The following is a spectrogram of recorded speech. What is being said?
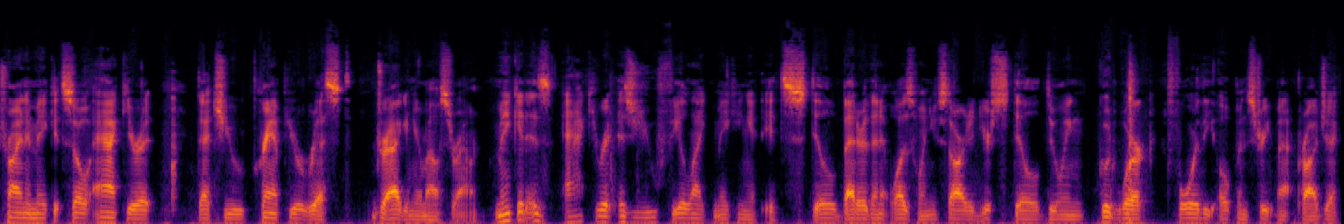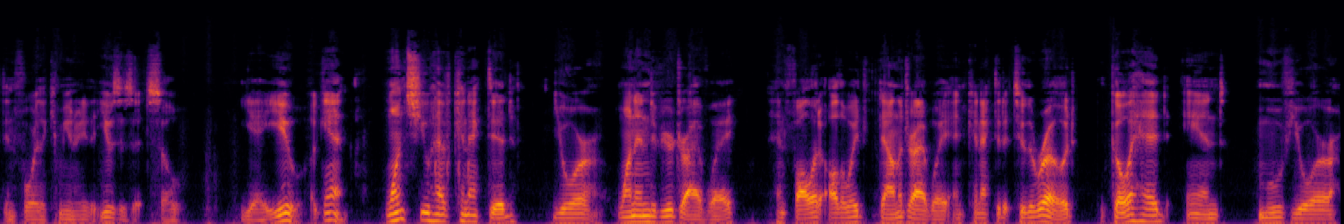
trying to make it so accurate that you cramp your wrist dragging your mouse around. Make it as accurate as you feel like making it. It's still better than it was when you started. You're still doing good work for the OpenStreetMap project and for the community that uses it. So, yay you. Again, once you have connected your one end of your driveway and followed all the way down the driveway and connected it to the road, go ahead and move your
